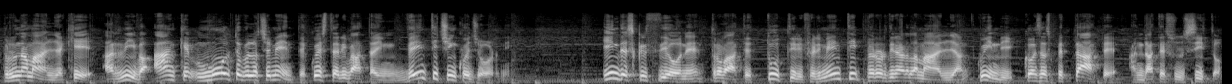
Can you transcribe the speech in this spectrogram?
per una maglia che arriva anche molto velocemente, questa è arrivata in 25 giorni. In descrizione trovate tutti i riferimenti per ordinare la maglia, quindi cosa aspettate? Andate sul sito.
